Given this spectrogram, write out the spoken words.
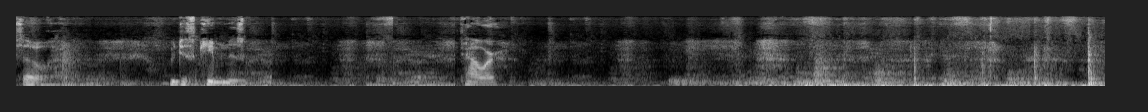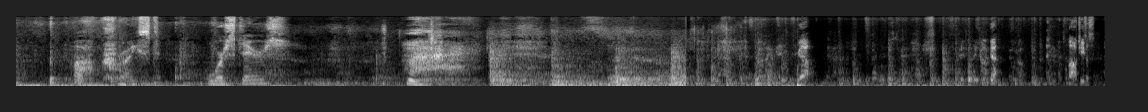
So, we just came in this tower. Oh, Christ. More stairs? Oh, Jesus.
